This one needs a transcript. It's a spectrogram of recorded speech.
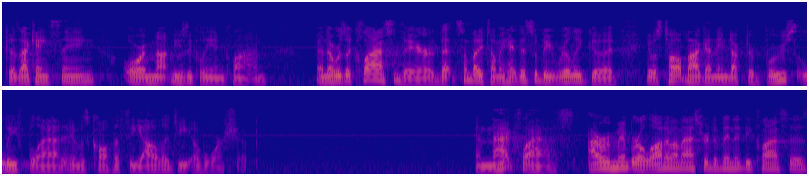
because I can't sing or am not musically inclined. And there was a class there that somebody told me, hey, this would be really good. It was taught by a guy named Dr. Bruce Leafblad, and it was called The Theology of Worship. And that class, I remember a lot of my Master of Divinity classes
